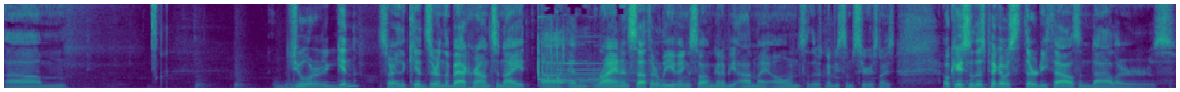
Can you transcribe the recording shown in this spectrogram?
Um, Jorgen. Sorry, the kids are in the background tonight, uh, and Ryan and Seth are leaving, so I'm going to be on my own. So there's going to be some serious noise. Okay, so this pickup is thirty thousand dollars.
